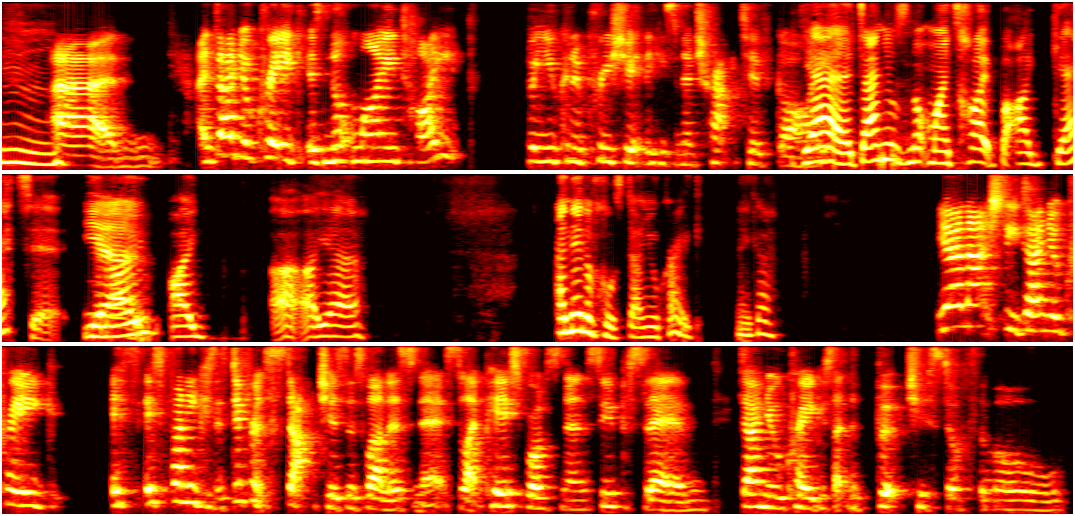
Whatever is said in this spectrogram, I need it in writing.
Mm. Um, and Daniel Craig is not my type, but you can appreciate that he's an attractive guy. Yeah, Daniel's not my type, but I get it. You Yeah. know, I, uh, uh, yeah. And then, of course, Daniel Craig. There you go. Yeah, and actually, Daniel Craig, it's it's funny because it's different statures as well, isn't it? It's like Pierce Brosnan, super slim. Daniel Craig is like the butchest of them all.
